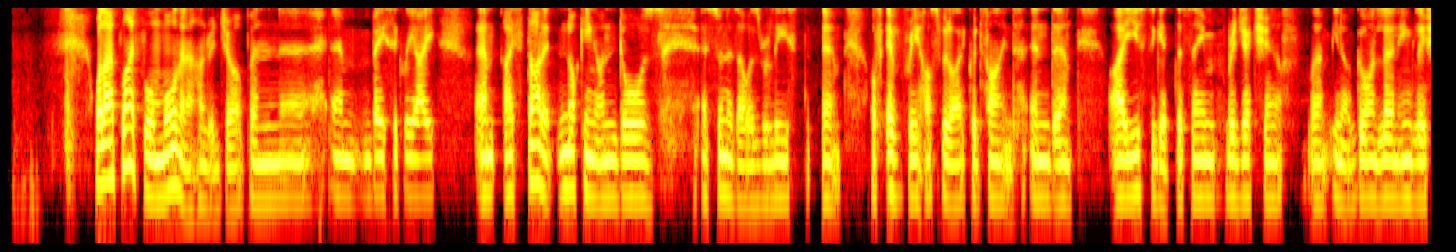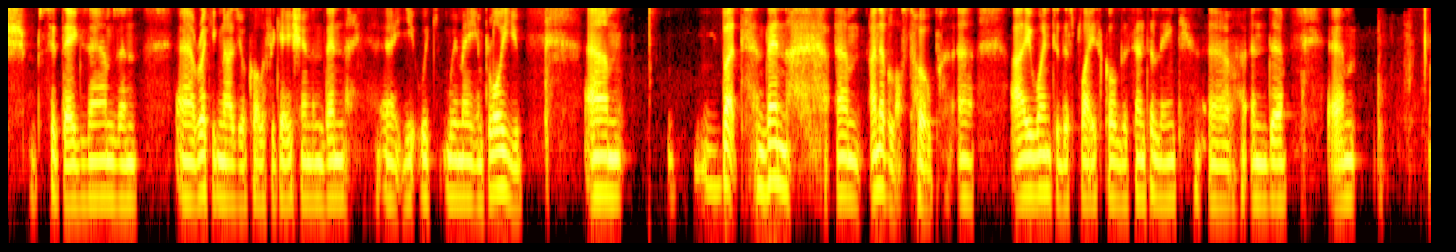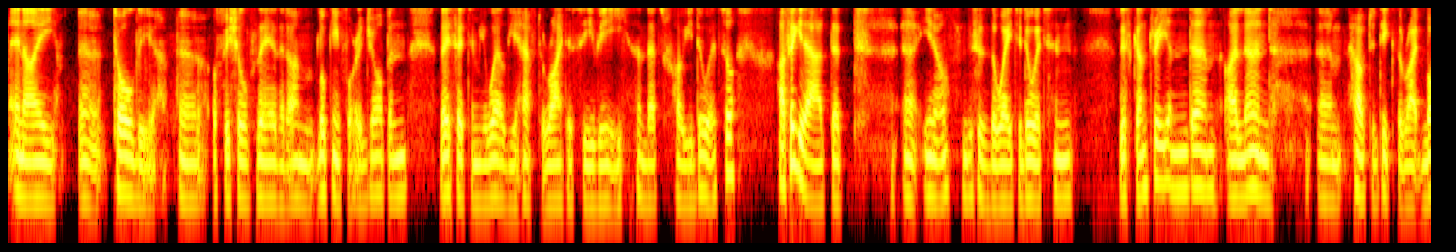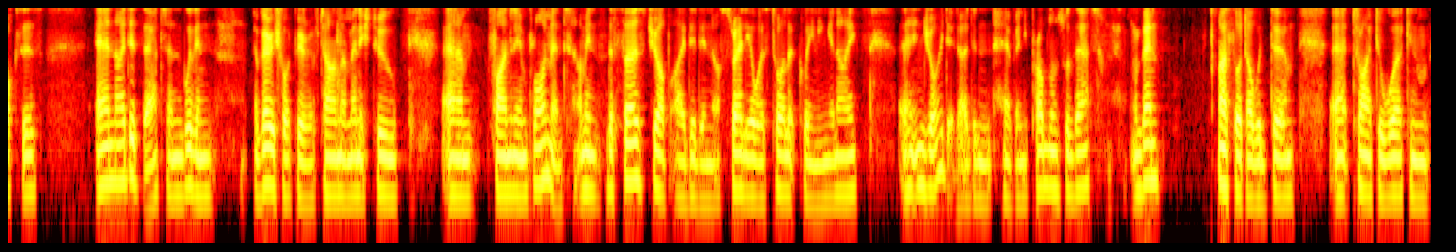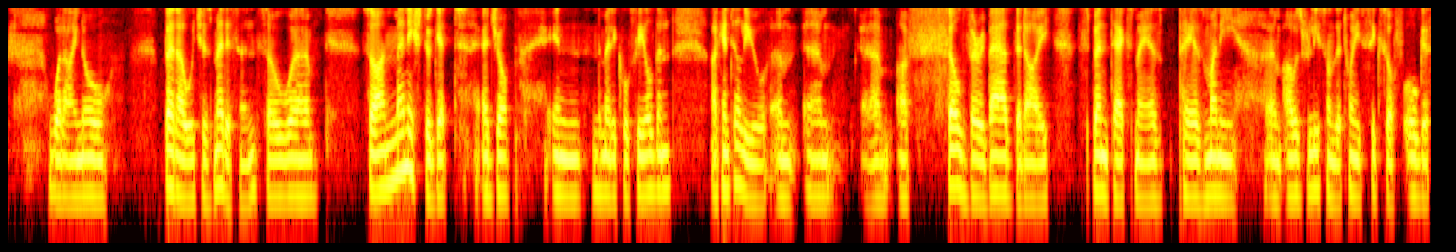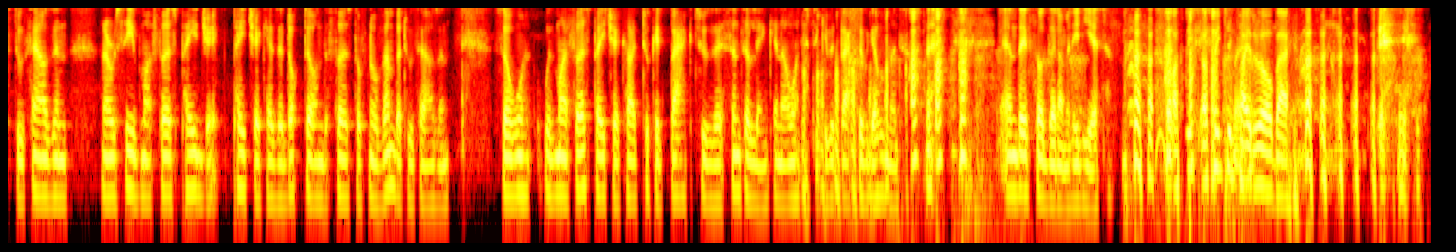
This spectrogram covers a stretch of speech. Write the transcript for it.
Well, I applied for more than a hundred job, and, uh, and basically I um, I started knocking on doors as soon as I was released um, of every hospital I could find, and um, I used to get the same rejection of um, you know go and learn English, sit the exams, and uh, recognize your qualification, and then uh, you, we we may employ you. Um, but then um, I never lost hope. Uh, I went to this place called the Centrelink, uh, and uh, um, and I uh, told the uh, officials there that I'm looking for a job, and they said to me, "Well, you have to write a CV, and that's how you do it." So I figured out that uh, you know this is the way to do it in this country, and um, I learned um, how to tick the right boxes, and I did that, and within a very short period of time, I managed to um, find an employment. I mean, the first job I did in Australia was toilet cleaning, and I uh, enjoyed it. I didn't have any problems with that. And then I thought I would um, uh, try to work in what I know better, which is medicine. So, uh, so I managed to get a job in the medical field, and I can tell you, um, um, um I felt very bad that I spent taxpayers payers money. Um, I was released on the 26th of August 2000, and I received my first paycheck paycheck as a doctor on the 1st of November 2000. So w- with my first paycheck, I took it back to the Centrelink, and I wanted to give it back to the government. and they thought that I'm an idiot. I think I think you paid it all back.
